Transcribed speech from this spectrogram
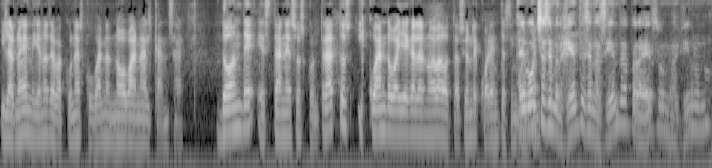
y las 9 millones de vacunas cubanas no van a alcanzar dónde están esos contratos y cuándo va a llegar la nueva dotación de 40, 50. Hay bolsas emergentes en Hacienda para eso, me imagino, ¿no?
